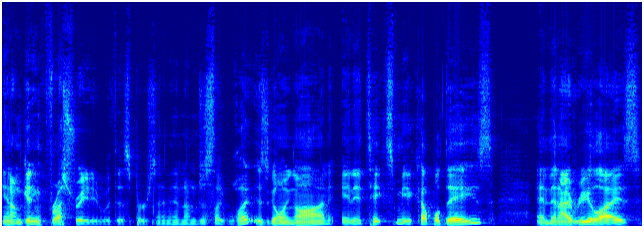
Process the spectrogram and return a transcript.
and I'm getting frustrated with this person, and I'm just like, what is going on? And it takes me a couple days, and then I realize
